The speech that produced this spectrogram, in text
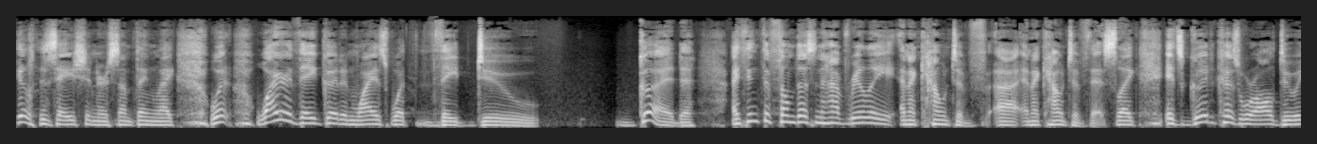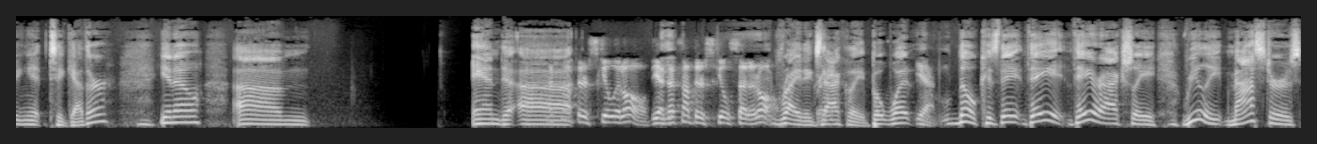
realization or something like what? Why are they good, and why is what they do? good i think the film doesn't have really an account of uh, an account of this like it's good because we're all doing it together you know um and That's uh not their skill at all. Yeah, that's not their skill set at all. right exactly but what Yeah. no because they they they are actually really masters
